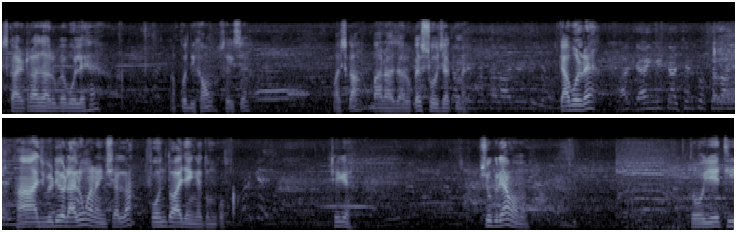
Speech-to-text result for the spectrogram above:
इसका अठारह हज़ार रुपये बोले हैं। आपको दिखाऊँ सही से। और इसका बारह हज़ार रुपये सोजत में। क्या बोल रहे हैं? हाँ आज वीडियो डालूँगा ना इंशाल्लाह। फ़ोन तो आ जाएँगे तुमको। ठीक है। शुक्रिया मामा। तो ये थी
